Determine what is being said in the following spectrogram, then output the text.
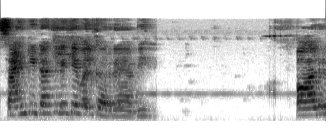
साइन थीटा के लिए केवल कर रहे हैं अभी। और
